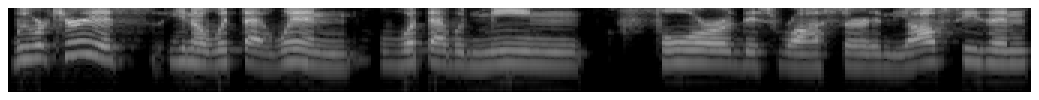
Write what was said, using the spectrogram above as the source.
we were curious, you know, with that win, what that would mean for this roster in the off season.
